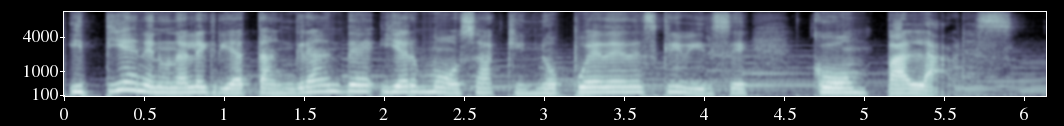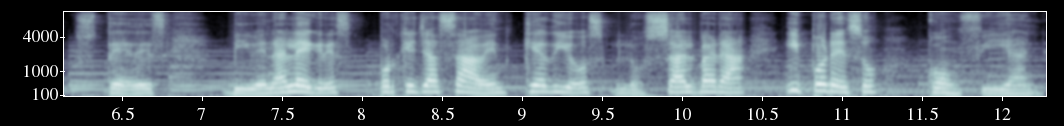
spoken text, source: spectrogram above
y tienen una alegría tan grande y hermosa que no puede describirse con palabras. Ustedes viven alegres porque ya saben que Dios los salvará y por eso confían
